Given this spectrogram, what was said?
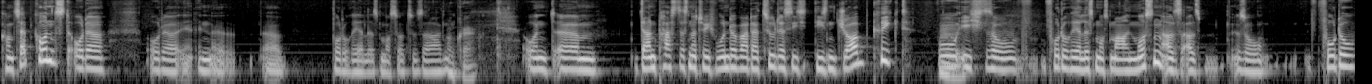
Konzeptkunst oder, oder in, in äh, äh, Fotorealismus sozusagen. Okay. Und ähm, dann passt es natürlich wunderbar dazu, dass sie diesen Job kriegt, wo Mhm. ich so Fotorealismus malen muss, als, als so Foto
